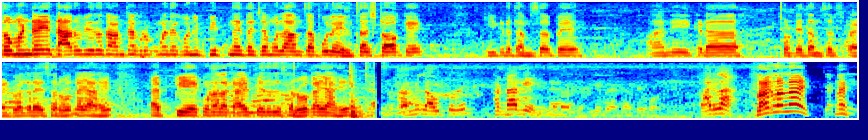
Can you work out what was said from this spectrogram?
सो मंडळी दारू बिरू तर आमच्या ग्रुपमध्ये कोणी पित नाही. त्याच्यामुळे आमचा फुल हेल्थचा स्टॉक आहे. इकडे थम्सअप आहे. आणि इकडं छोटे थम्सअप स्प्राईट वगैरे सर्व काही आहे. हॅप्पी आहे. कोणाला काय पाहिजे ते सर्व काही आहे. आम्ही लावतोय. फटाके. लागला. लागला नाही? नाही.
